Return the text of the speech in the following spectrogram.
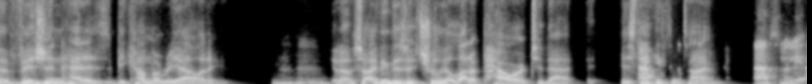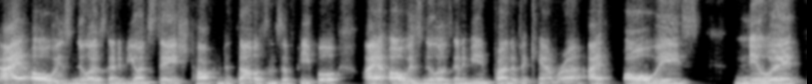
the vision has become a reality mm-hmm. you know so i think there's truly a lot of power to that is taking Absolutely. some time Absolutely. I always knew I was going to be on stage talking to thousands of people. I always knew I was going to be in front of a camera. I always knew it,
